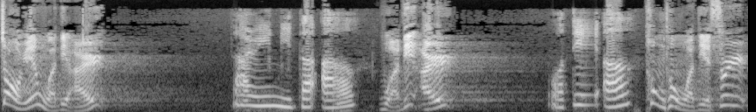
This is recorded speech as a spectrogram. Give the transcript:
赵云，我的儿，赵云，你的儿，我的儿，我的儿，痛痛我的孙儿，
